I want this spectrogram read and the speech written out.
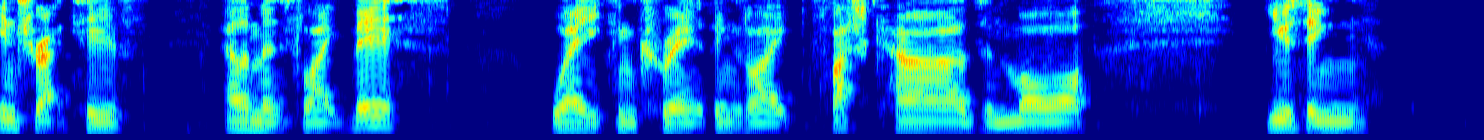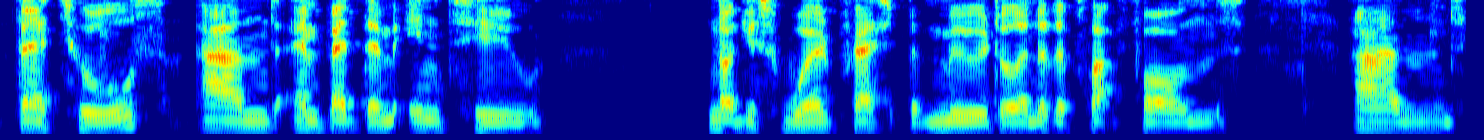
interactive elements like this, where you can create things like flashcards and more using their tools and embed them into not just WordPress but Moodle and other platforms and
